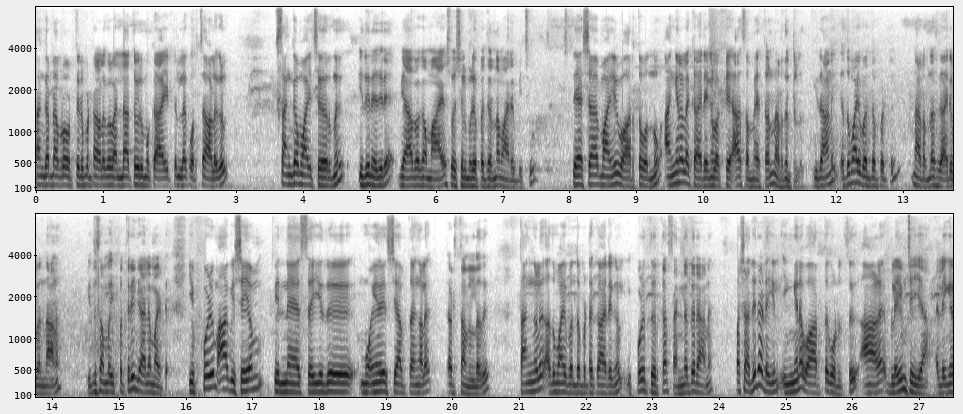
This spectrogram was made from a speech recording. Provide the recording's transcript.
സംഘടനാ പ്രവർത്തനപ്പെട്ട ആളുകളും അല്ലാത്തവരുമൊക്കെ ആയിട്ടുള്ള കുറച്ച് ആളുകൾ സംഘമായി ചേർന്ന് ഇതിനെതിരെ വ്യാപകമായ സോഷ്യൽ മീഡിയ പ്രചരണം ആരംഭിച്ചു. ദേശാഭിമാനിയിൽ വാർത്ത വന്നു. അങ്ങനെയുള്ള കാര്യങ്ങളൊക്കെ ആ സമയത്താണ് നടന്നിട്ടുള്ളത്. ഇതാണ് ഇതുമായി ബന്ധപ്പെട്ട് നടന്ന കാര്യമെന്നാണ് ഇത് സമ ഇപ്പം ഇത്രയും കാലമായിട്ട്. ഇപ്പോഴും ആ വിഷയം പിന്നെ സയ്യിദ് മൊയ്നലി ഷിയാബ് തങ്ങളെ അടുത്താണുള്ളത്. തങ്ങൾ അതുമായി ബന്ധപ്പെട്ട കാര്യങ്ങൾ ഇപ്പോഴും തീർക്കാൻ സന്നദ്ധരാണ്. പക്ഷെ അതിനിടയിൽ ഇങ്ങനെ വാർത്ത കൊടുത്ത് ആളെ ബ്ലെയിം ചെയ്യുക അല്ലെങ്കിൽ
